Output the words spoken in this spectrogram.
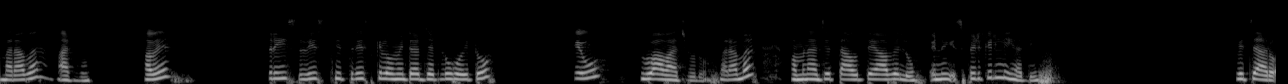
બરાબર? આટલી હવે ત્રીસ, વીસથી ત્રીસ કિલોમીટર જેટલું હોય તો કેવું? વાવાઝોડું, બરાબર? હમણાં જે તાવતે આવેલું, એની સ્પીડ કેટલી હતી? વિચારો,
